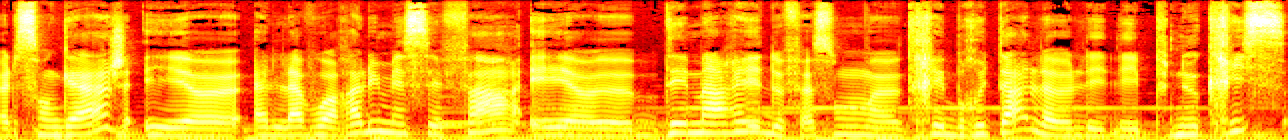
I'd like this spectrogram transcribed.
Elle s'engage et euh, elle la voit rallumer ses phares et euh, démarrer de façon euh, très brutale. Les, pneus crissent.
